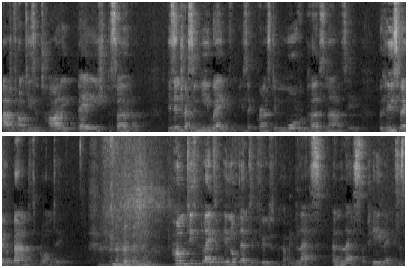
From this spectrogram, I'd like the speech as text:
Out of Humpty's entirely beige persona, his interest in new wave music granted him more of a personality, but whose favourite band is Blondie? Humpty's plate of inauthentic food was becoming less and less appealing as his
